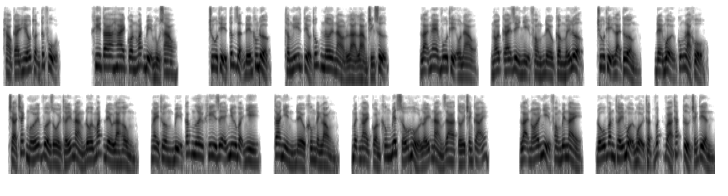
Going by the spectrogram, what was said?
Hảo cái hiếu thuận tức phụ. Khi ta hai con mắt bị mù sao. Chu thị tức giận đến không được, thầm nghĩ tiểu thúc nơi nào là làm chính sự. Lại nghe Vu thị ồn ào, nói cái gì nhị phòng đều cầm mấy lượng, Chu thị lại tưởng, đệ muội cũng là khổ, chả trách mới vừa rồi thấy nàng đôi mắt đều là hồng, ngày thường bị các ngươi khi dễ như vậy nhì, ta nhìn đều không đành lòng, mệt ngài còn không biết xấu hổ lấy nàng ra tới tranh cãi. Lại nói nhị phòng bên này, Đỗ Văn thấy muội muội thật vất vả thắt tử tránh tiền,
